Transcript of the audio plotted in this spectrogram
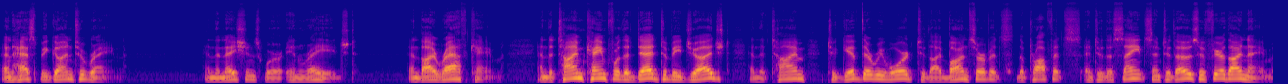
and hast begun to reign. And the nations were enraged, and thy wrath came, and the time came for the dead to be judged, and the time to give their reward to thy bondservants, the prophets, and to the saints, and to those who fear thy name,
